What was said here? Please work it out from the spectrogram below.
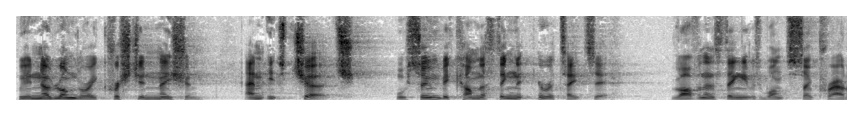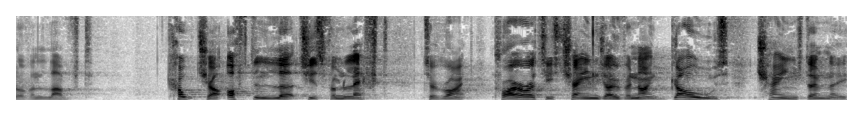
We are no longer a Christian nation. And its church will soon become the thing that irritates it rather than the thing it was once so proud of and loved. Culture often lurches from left to right. Priorities change overnight. Goals change, don't they?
